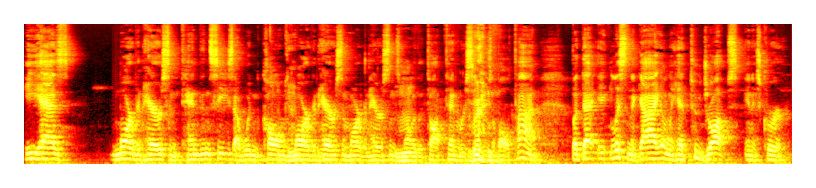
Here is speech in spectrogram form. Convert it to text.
he has Marvin Harrison tendencies. I wouldn't call him Marvin Harrison. Marvin Harrison's one of the top ten receivers Mm-hmm. Right. of all time. But that, it, listen, the guy only had two drops in his career.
